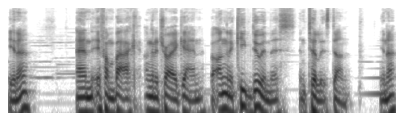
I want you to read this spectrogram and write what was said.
you know? And if I'm back, I'm going to try again, but I'm going to keep doing this until it's done, you know?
